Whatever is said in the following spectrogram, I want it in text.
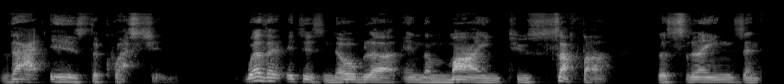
that is the question. Whether it is nobler in the mind to suffer the slings and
